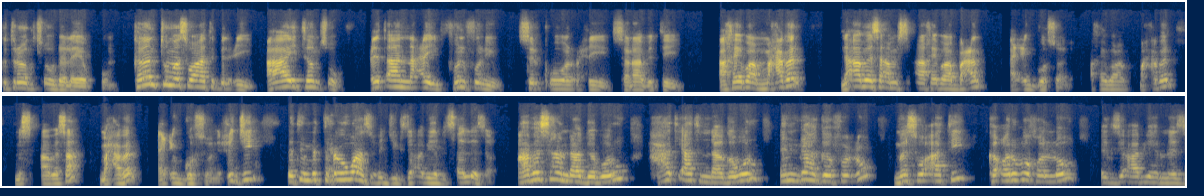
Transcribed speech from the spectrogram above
ክትረግፁ ደለየኩም ከንቱ መስዋእቲ ብልዒ ኣይተምፁ ዕጣን ንዓይ ፍንፉን እዩ ስርቂ ወርሒ ሰናብቲ ኣኼባ ማሕበር ንኣበሳ ምስ ኣኼባ በዓል ኣይዕጎሶን እዩ ኣኼባ ማሕበር ምስ ኣበሳ ማሕበር ኣይዕጎሶን እዩ ሕጂ እቲ ምትሕውዋስ ሕጂ እግዚኣብሄር ዝፀልእ ዘሎ ኣበሳ እንዳገበሩ ሓጢኣት እንዳገበሩ እንዳገፍዑ መስዋኣቲ ከቅርቡ ከለዉ እግዚኣብሄር ነዚ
